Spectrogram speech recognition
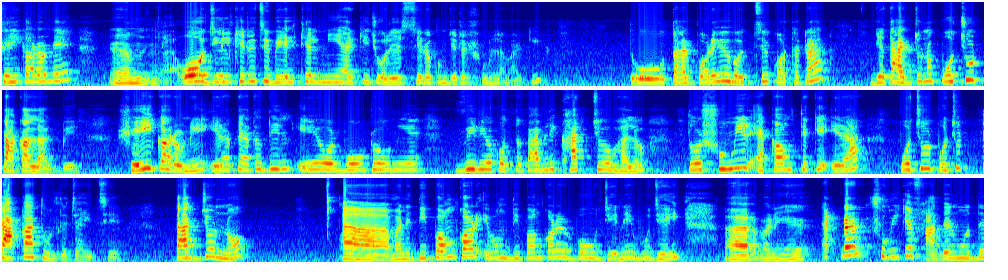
সেই কারণে ও জেল খেটেছে, বেল ঠেল নিয়ে আর কি চলে এসছে, এরকম যেটা শুনলাম আর কি। তো তারপরে হচ্ছে কথাটা যে তার জন্য প্রচুর টাকা লাগবে। সেই কারণে এরা তো এতদিন এ ওর বউ টৌ নিয়ে ভিডিও করতো পাবলিক খাচ্ছেও ভালো। তো সুমির অ্যাকাউন্ট থেকে এরা প্রচুর প্রচুর টাকা তুলতে চাইছে। তার জন্য মানে দীপঙ্কর এবং দীপঙ্করের বউ জেনে বুঝেই মানে একটা সুমিকে ফাঁদের মধ্যে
